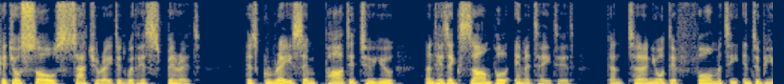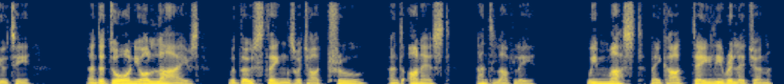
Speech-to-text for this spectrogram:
Get your soul saturated with His Spirit, His grace imparted to you, and His example imitated, can turn your deformity into beauty, and adorn your lives with those things which are true and honest and lovely. We must make our daily religion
